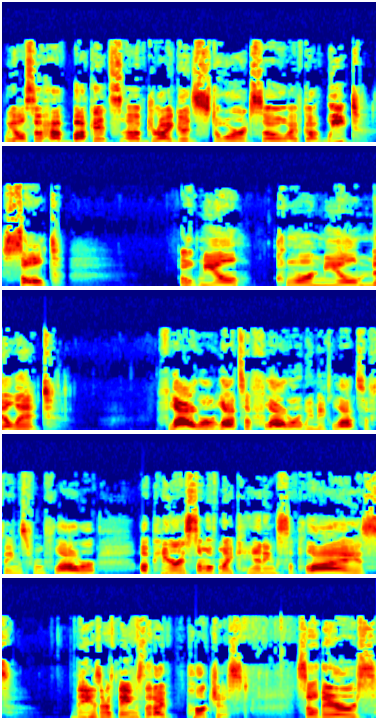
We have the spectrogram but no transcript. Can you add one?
We also have buckets of dry goods stored. So I've got wheat, salt, oatmeal, cornmeal, millet, flour, lots of flour. We make lots of things from flour. Up here is some of my canning supplies. These are things that I've purchased. So there's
